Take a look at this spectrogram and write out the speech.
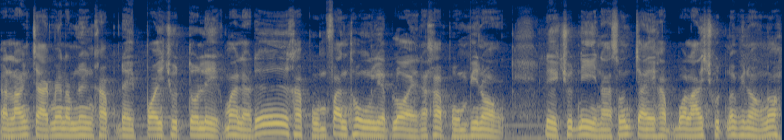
อ่าหลังจากแม่น้ำหนึ่งครับได้ปล่อยชุดตัวเลขมาแล้วเด้อครับผมฟันธงเรียบร้อยนะครับผมพี่น้องเลขชุดนี้น่าสนใจครับบ่หลายชุดเนาะพี่น้องเนาะ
